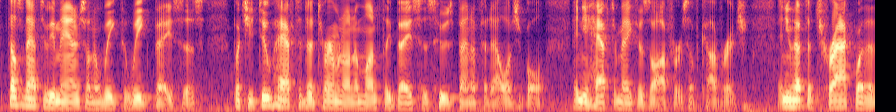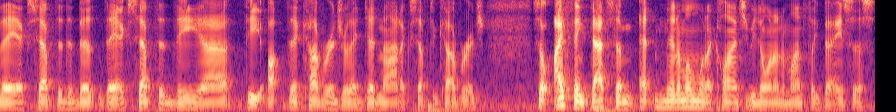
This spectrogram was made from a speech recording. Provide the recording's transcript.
It doesn't have to be managed on a week-to-week basis, but you do have to determine on a monthly basis who's benefit eligible, and you have to make those offers of coverage, and you have to track whether they accepted the they accepted the uh, the uh, the coverage or they did not accept the coverage. So I think that's the, at minimum what a client should be doing on a monthly basis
